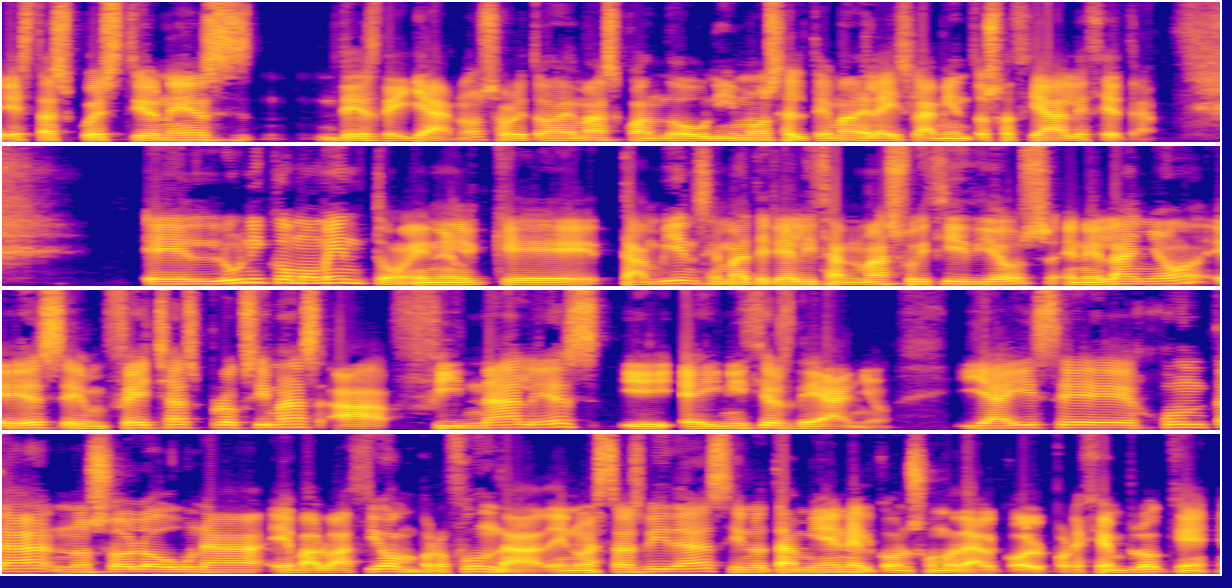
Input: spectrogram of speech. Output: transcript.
estas cuestiones desde ya, ¿no? Sobre todo, además, cuando unimos el tema del aislamiento social, etc. El único momento en el que también se materializan más suicidios en el año es en fechas próximas a finales e inicios de año y ahí se junta no solo una evaluación profunda de nuestras vidas, sino también el consumo de alcohol, por ejemplo, que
